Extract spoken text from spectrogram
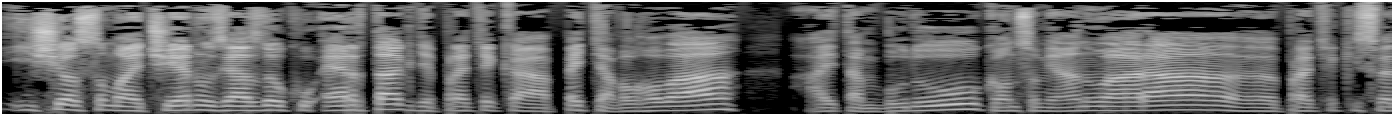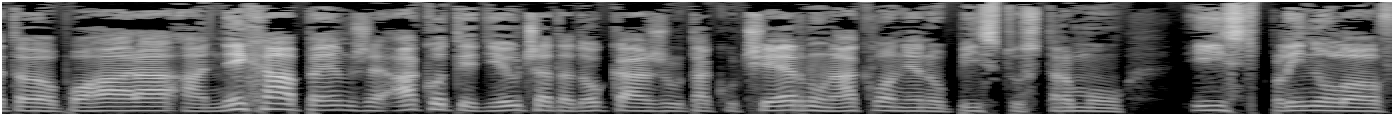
Išiel som aj čiernu zjazdovku Erta, kde preteká Peťa Vlhová. Aj tam budú koncom januára e, preteky Svetového pohára a nechápem, že ako tie dievčata dokážu takú čiernu naklonenú pistu strmu ísť plynulo v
